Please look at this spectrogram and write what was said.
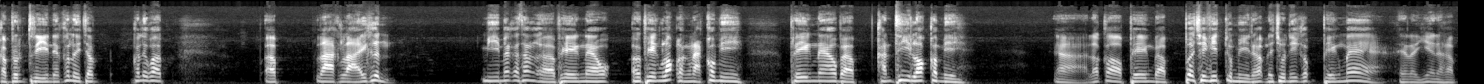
กับดนตรีเนี่ยก็เลยจะเขาเรียกว่าหลากหลายขึ้น มีแม้กระทั่งเออเพลงแนวเออเพลงล็อกหนักๆก็มีเพลงแนวแบบคันที่ล็อกก็มีอ่าแล้วก็เพลงแบบเพื่อชีวิตก็มีนะครับในชุดนี้ก็เพลงแม่อะไรเงี้ยนะครับ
